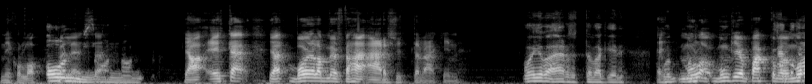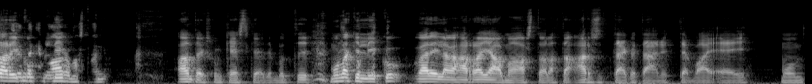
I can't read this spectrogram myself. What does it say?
niin kuin on, loppupeleissä. on, on. Ja ehkä, ja voi olla myös vähän ärsyttäväkin. Voi olla ärsyttäväkin. Et Mut- mulla, munkin on pakko, sen mulla takia- liikkuu, sen takia mä li, arvostan, anteeksi kun keskeytin, mutta mullakin liikkuu välillä vähän rajamaastoilla, että ärsyttääkö tää nyt vai ei. Mun,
